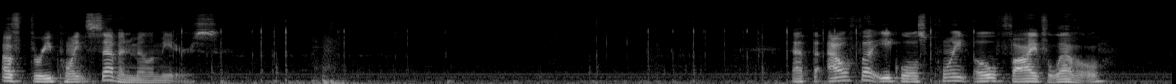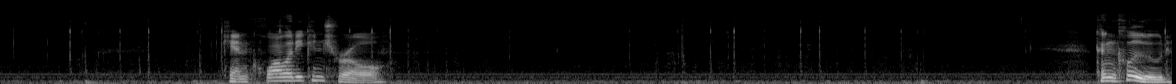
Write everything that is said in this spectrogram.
of 3.7 millimeters. At the alpha equals 0.05 level, can quality control conclude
